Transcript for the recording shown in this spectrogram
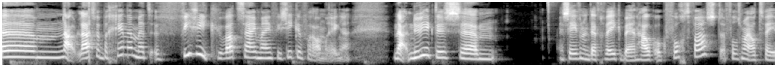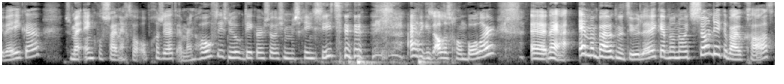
Um, nou, laten we beginnen met fysiek. Wat zijn mijn fysieke veranderingen? Nou, nu ik dus um, 37 weken ben, hou ik ook vocht vast. Volgens mij al twee weken. Dus mijn enkels zijn echt wel opgezet. En mijn hoofd is nu ook dikker, zoals je misschien ziet. Eigenlijk is alles gewoon boller. Uh, nou ja, en mijn buik natuurlijk. Ik heb nog nooit zo'n dikke buik gehad.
